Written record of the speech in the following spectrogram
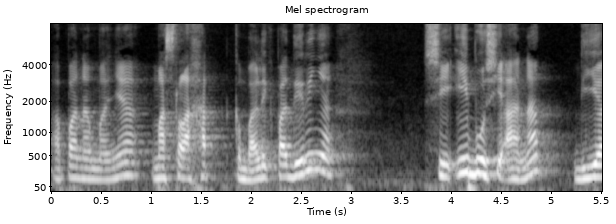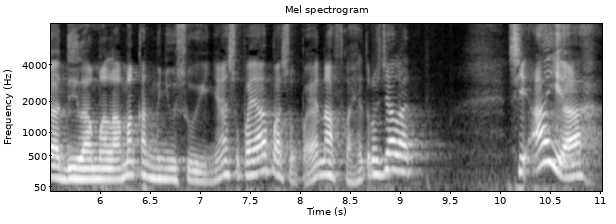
apa namanya maslahat kembali kepada dirinya. Si ibu si anak dia dilama-lamakan menyusuinya supaya apa? Supaya nafkahnya terus jalan. Si ayah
